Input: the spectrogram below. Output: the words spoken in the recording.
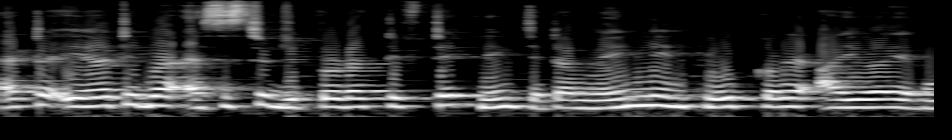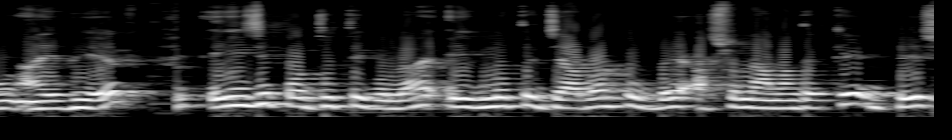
একটা এআরটি বা অ্যাসিস্টেড রিপ্রোডাক্টিভ টেকনিক যেটা মেইনলি ইনক্লুড করে আইওআই এবং আইভিএফ এই যে পদ্ধতিগুলা, এইগুলোতে যাবার পূর্বে আসলে আমাদেরকে বেশ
